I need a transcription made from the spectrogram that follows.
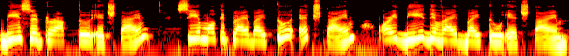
B. Subtract 2 each time. C. Multiply by 2 each time. Or D. Divide by 2 each time.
